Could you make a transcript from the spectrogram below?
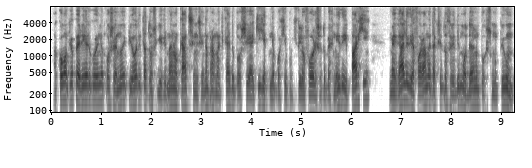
Ακόμα πιο περίεργο είναι πως ενώ η ποιότητα των συγκεκριμένων cutscenes ήταν πραγματικά εντυπωσιακή για την εποχή που κυκλοφόρησε το παιχνίδι, υπάρχει μεγάλη διαφορά μεταξύ των 3D μοντέλων που χρησιμοποιούν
